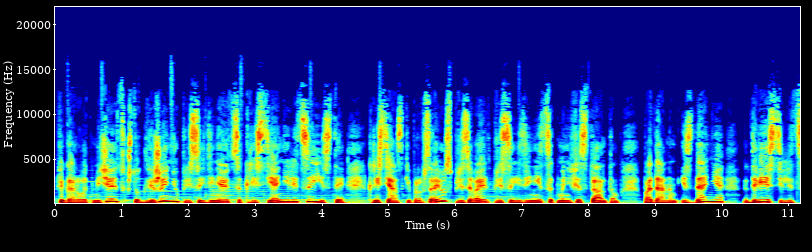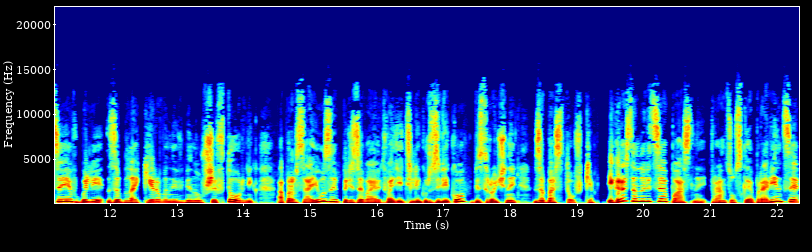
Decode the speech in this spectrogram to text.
Фигаро отмечает, что к движению присоединяются крестьяне-лицеисты. Крестьянский профсоюз призывает присоединиться к манифестантам. По данным издания, 200 лицеев были заблокированы в минувший вторник, а профсоюзы призывают водителей грузовиков к бессрочной забастовке. Игра становится опасной. Французская провинция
